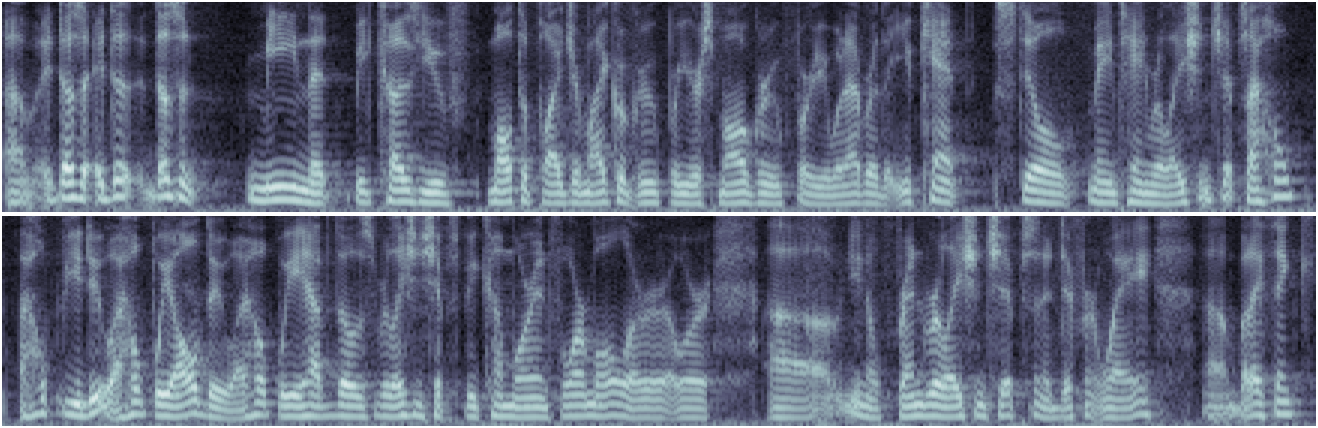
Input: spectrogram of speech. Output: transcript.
um, it doesn't it, do, it doesn't mean that because you've multiplied your micro group or your small group or your whatever that you can't still maintain relationships. I hope I hope you do. I hope we all do. I hope we have those relationships become more informal or, or uh, you know, friend relationships in a different way. Um, but I think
